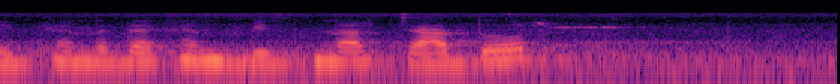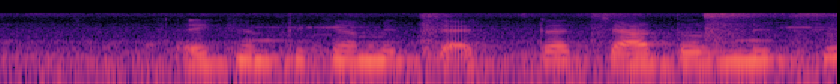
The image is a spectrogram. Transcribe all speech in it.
এইখানে দেখেন বিছনার চাদর। এইখান থেকে আমি চারটা চাদর নিচ্ছি।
